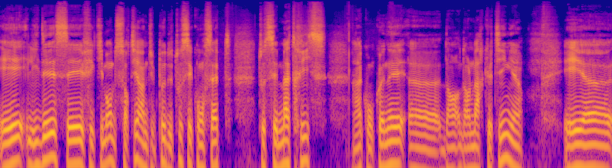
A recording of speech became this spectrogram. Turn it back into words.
et l'idée c'est effectivement de sortir un petit peu de tous ces concepts, toutes ces matrices hein, qu'on connaît euh, dans, dans, le marketing. Et euh,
